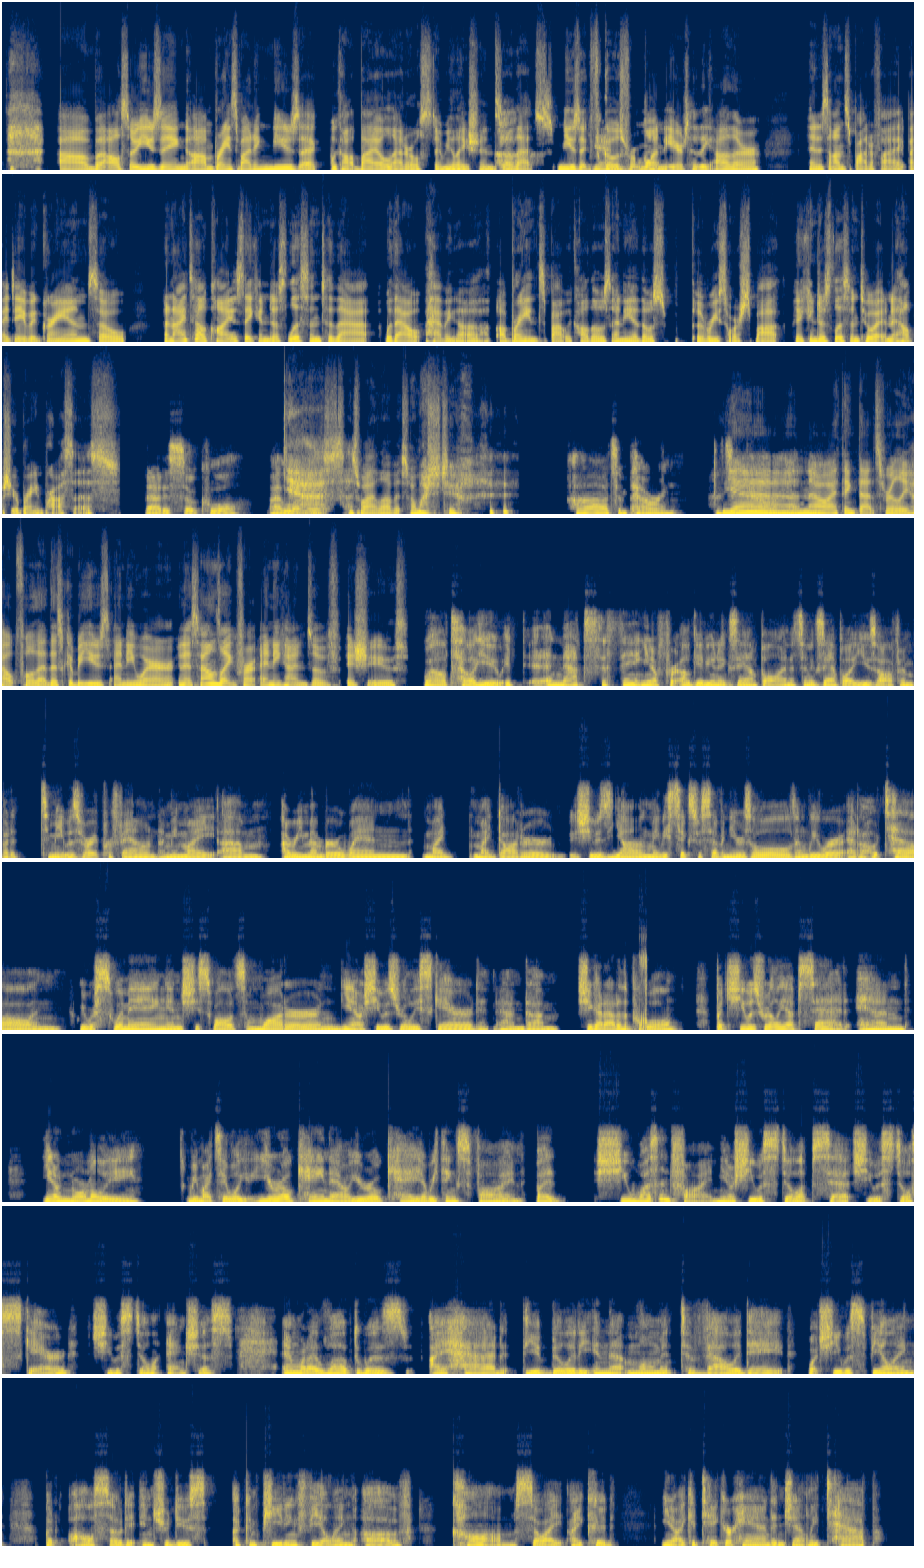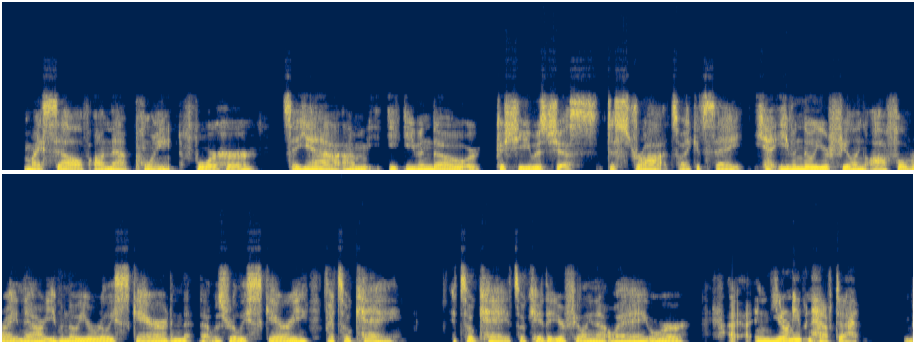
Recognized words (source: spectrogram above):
uh, but also using um, brain spotting music, we call it bilateral stimulation. So that's music yeah. goes from one ear to the other. And it's on Spotify by David Grand. So and I tell clients they can just listen to that without having a, a brain spot. We call those any of those a resource spot. They can just listen to it and it helps your brain process. That is so cool. I love yes, it. That's why I love it so much too. ah, it's empowering. It's yeah, empowering. no, I think that's really helpful that this could be used anywhere. And it sounds like for any kinds of issues. Well, I'll tell you, it, and that's the thing. You know, for I'll give you an example, and it's an example I use often, but it, to me it was very profound. I mean, my um, I remember when my my daughter she was young, maybe six or seven years old, and we were at a hotel and we were swimming, and she swallowed some water, and you know she was really scared, and um, she got out of the pool, but she was really upset, and you know normally we might say, well, you're okay now, you're okay, everything's fine, but she wasn't fine. You know, she was still upset. She was still scared. She was still anxious. And what I loved was I had the ability in that moment to validate what she was feeling, but also to introduce a competing feeling of calm. So I, I could, you know, I could take her hand and gently tap myself on that point for her say, yeah, um, e- even though, because she was just distraught. So I could say, yeah, even though you're feeling awful right now, or even though you're really scared and that, that was really scary, it's okay. It's okay. It's okay that you're feeling that way. Or, and you don't even have to,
